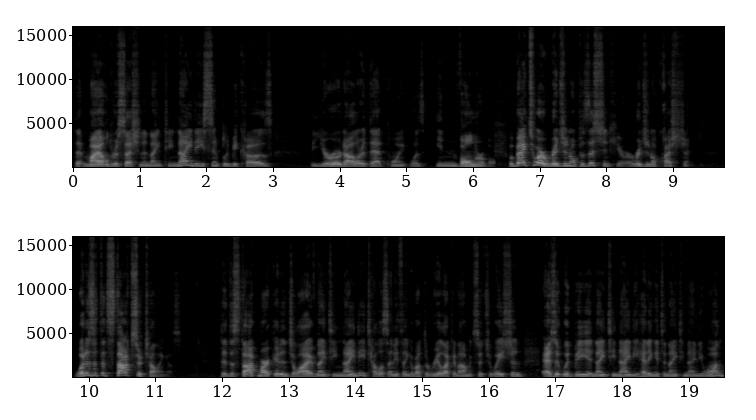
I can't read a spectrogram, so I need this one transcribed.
that mild recession in 1990 simply because the euro dollar at that point was invulnerable. But back to our original position here, original question. What is it that stocks are telling us? Did the stock market in July of 1990 tell us anything about the real economic situation as it would be in 1990 heading into 1991?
